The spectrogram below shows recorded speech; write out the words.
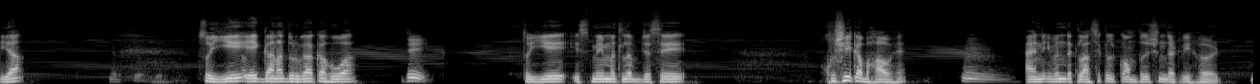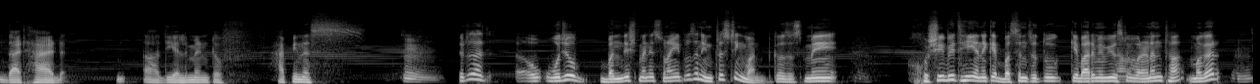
या सो ये एक गाना दुर्गा का हुआ। जी। तो ये इसमें मतलब जैसे खुशी का भाव है। हम्म। That we heard that had uh, the element of happiness हम्म। It was uh, वो जो बंदिश मैंने सुनाई it was an interesting one because उसमें खुशी भी थी यानी कि बसंत ऋतु के बारे में भी उसमें हाँ। वर्णन था मगर हम्म,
